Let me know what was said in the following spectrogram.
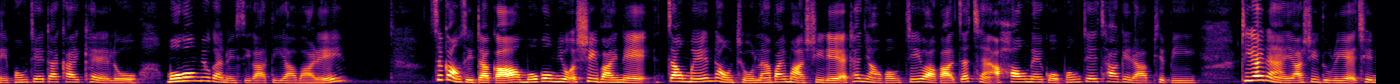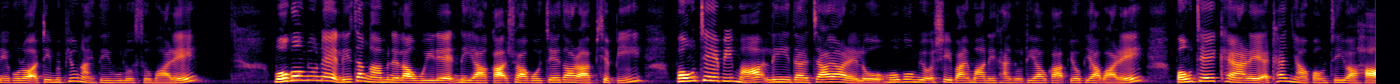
နေဘုံကျဲတိုက်ခိုက်ခဲ့တယ်လို့မိုးကုတ်မြို့ကန်တွေစီကသိရပါဗျ။စစ်ကောင်စီတပ်ကမိုးကုတ်မြို့အရှိပိုင်းနဲ့ကြောင်မဲနှောင်ချိုလမ်းပိုင်းမှာရှိတဲ့အထက်ညောင်ကုန်းကျေးရွာကကြက်ချံအဟောင်းထဲကိုဘုံကျဲချခဲ့တာဖြစ်ပြီးထိခိုက်ဒဏ်ရာရရှိသူတွေရဲ့အခြေအနေကိုတော့အတိမပြုတ်နိုင်သေးဘူးလို့ဆိုပါတယ်။ မိုးကုံမြို့နဲ့45မိနစ်လောက်ဝေးတဲ့နေရာကရွာကိုကျဲသွားတာဖြစ်ပြီးဘုံကျဲပြီးမှလေရင်တန်ကြားရတယ်လို့မိုးကုံမြို့အရှိပိုင်းမှာနေထိုင်သူတယောက်ကပြောပြပါဗျ။ဘုံကျဲခံရတဲ့အထက်ညောင်ကုန်းကျေးရွာဟာ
